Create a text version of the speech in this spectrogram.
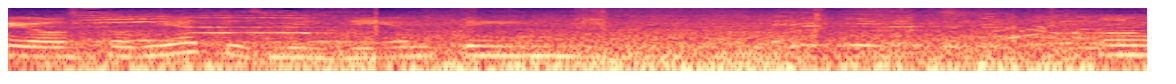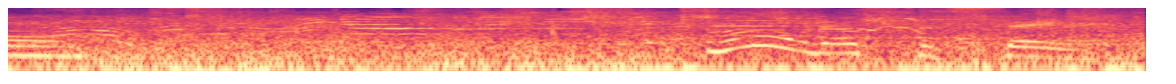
Okay, y'all, so we at this museum thing. Um, I don't know what else to say.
